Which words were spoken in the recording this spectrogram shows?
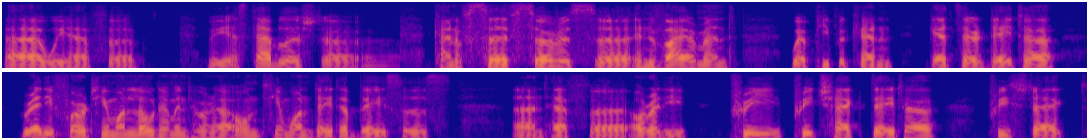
Uh, we have uh, we established a kind of self-service uh, environment where people can get their data ready for TM1, load them into their own TM1 databases, and have uh, already pre pre-checked data, pre-stacked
